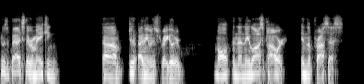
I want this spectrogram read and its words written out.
it was a batch they were making. Um, ju- I think it was just regular malt, and then they lost power in the process,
